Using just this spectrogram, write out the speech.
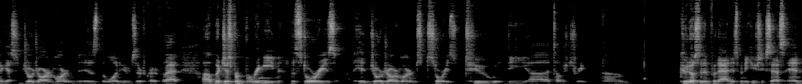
I, guess George R. R. Martin is the one who deserves credit for that, uh, but just for bringing the stories, hit George R. R. Martin's stories to the uh, television screen. Um, kudos to them for that. It's been a huge success, and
